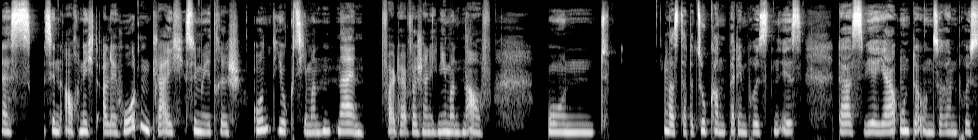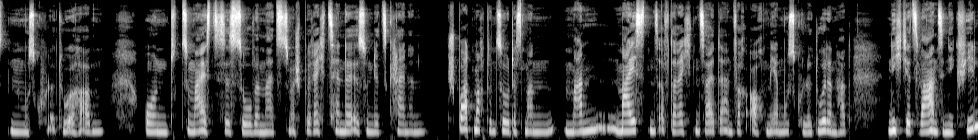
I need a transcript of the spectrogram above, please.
es sind auch nicht alle Hoden gleich symmetrisch. Und juckt jemanden? Nein, fällt halt wahrscheinlich niemanden auf. Und was da dazu kommt bei den Brüsten ist, dass wir ja unter unseren Brüsten Muskulatur haben. Und zumeist ist es so, wenn man jetzt zum Beispiel Rechtshänder ist und jetzt keinen Sport macht und so, dass man, man meistens auf der rechten Seite einfach auch mehr Muskulatur dann hat. Nicht jetzt wahnsinnig viel,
